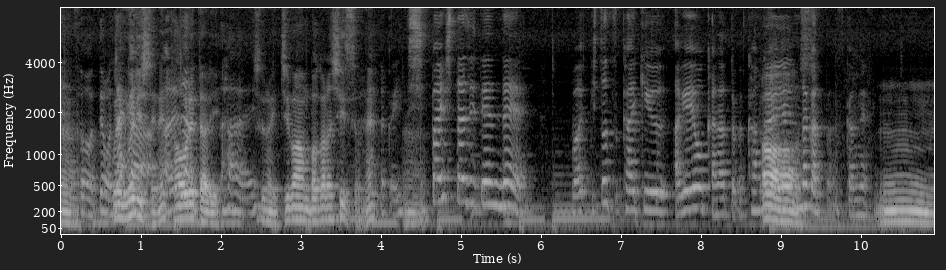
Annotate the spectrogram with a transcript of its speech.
うん、でもこれ無理してね倒れたりはい。するのが一番バカらしいですよね。失敗した時点で、まあ、一つ階級上げようかなとか考えなかったんですかね。うーん。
